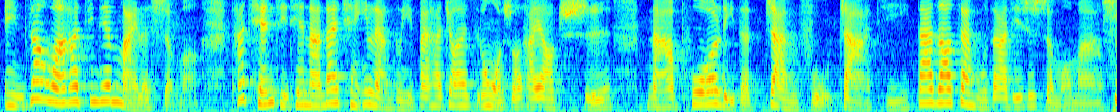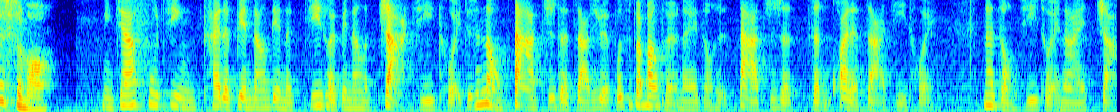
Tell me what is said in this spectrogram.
哎、欸，你知道吗？他今天买了什么？他前几天呢、啊，大概前一两个礼拜，他就一直跟我说他要吃拿坡里的战斧炸鸡。大家知道战斧炸鸡是什么吗？是什么？你家附近开的便当店的鸡腿便当的炸鸡腿，就是那种大只的炸鸡腿，不是棒棒腿的那一种，是大只的整块的炸鸡腿。那种鸡腿拿来炸，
